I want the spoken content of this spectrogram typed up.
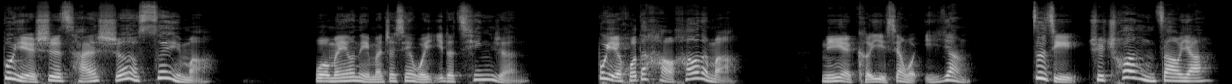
不也是才十二岁吗？我没有你们这些唯一的亲人，不也活得好好的吗？你也可以像我一样，自己去创造呀。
